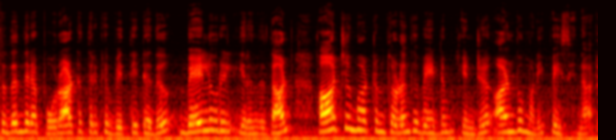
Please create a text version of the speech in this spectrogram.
சுதந்திர போராட்டத்திற்கு வித்திட்டது வேலூரில் இருந்தது இருந்துதான் ஆட்சி மாற்றம் தொடங்க வேண்டும் என்று அன்புமணி பேசினார்.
